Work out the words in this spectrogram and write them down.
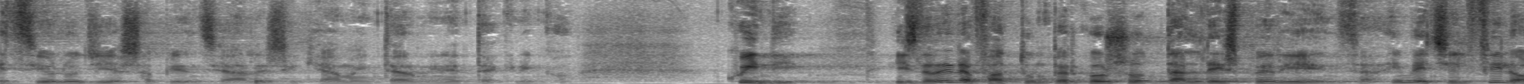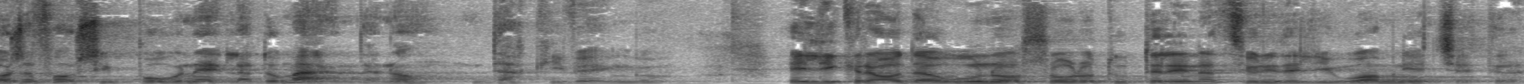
eziologia sapienziale si chiama in termine tecnico. Quindi Israele ha fatto un percorso dall'esperienza, invece il filosofo si pone la domanda, no? Da chi vengo? Egli creò da uno solo tutte le nazioni degli uomini, eccetera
